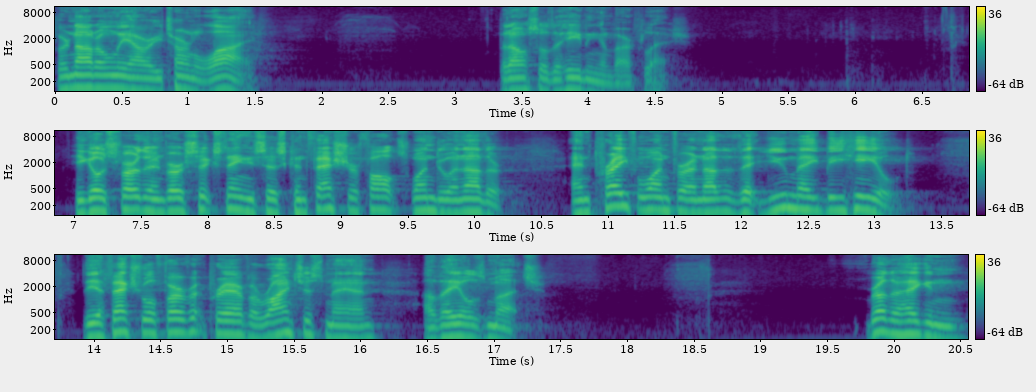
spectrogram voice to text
for not only our eternal life, but also the healing of our flesh. He goes further in verse 16. He says, Confess your faults one to another and pray for one for another that you may be healed. The effectual, fervent prayer of a righteous man avails much. Brother Hagin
